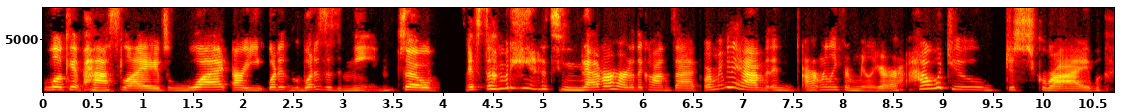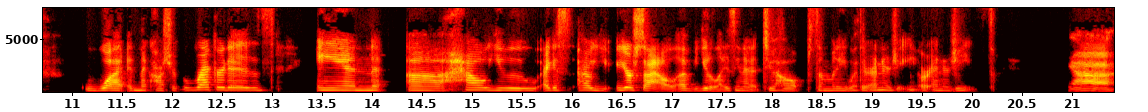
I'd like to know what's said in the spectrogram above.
look at mm-hmm. past lives? What are you? What what does this mean?" So. If somebody has never heard of the concept, or maybe they have and aren't really familiar, how would you describe what an Akashic record is and uh, how you, I guess, how you, your style of utilizing it to help somebody with their energy or energies. Yeah,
